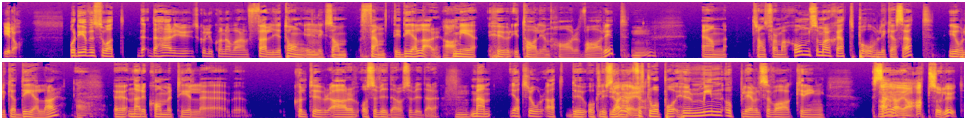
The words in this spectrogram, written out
idag. Och det är väl så att det, det här är ju, skulle kunna vara en följetong i Mm. liksom 50 delar Ja. med hur Italien har varit. En transformation som har skett på olika sätt i olika delar. Ja. Eh, när det kommer till eh, kulturarv och så vidare och så vidare. Mm. Men jag tror att du och lyssnarna Ja, ja, ja. förstår på hur min upplevelse var kring sen. ja, ja, absolut.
